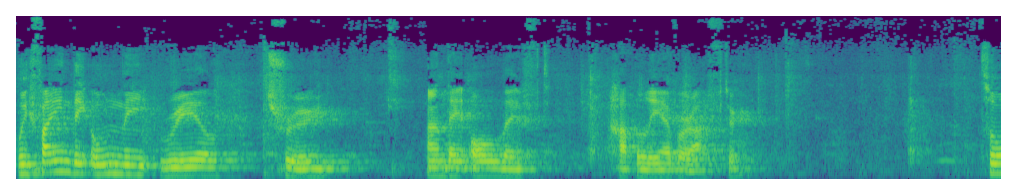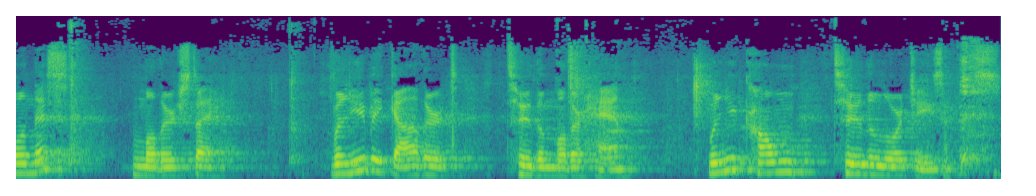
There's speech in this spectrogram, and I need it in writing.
we find the only real, true, and they all lived happily ever after. So, on this Mother's Day? Will you be gathered to the mother hen? Will you come to the Lord Jesus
